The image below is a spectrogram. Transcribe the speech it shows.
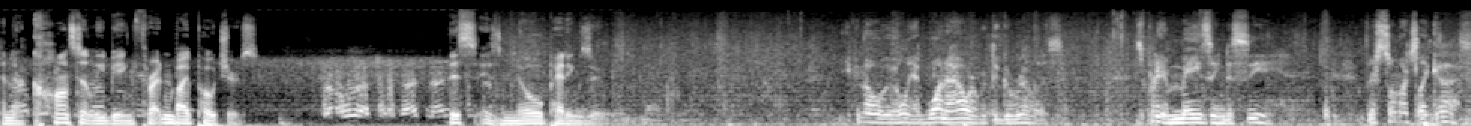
and they're constantly being threatened by poachers. This is no petting zoo. Even though we only had one hour with the gorillas, it's pretty amazing to see. They're so much like us.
